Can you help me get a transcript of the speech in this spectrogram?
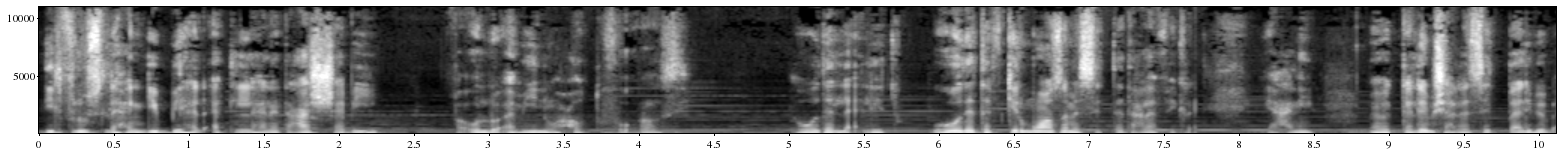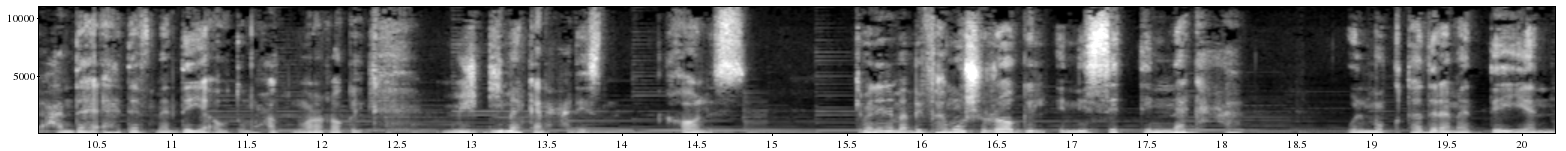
دي الفلوس اللي هنجيب بيها الأكل اللي هنتعشى بيه. فأقول له أمين وأحطه فوق راسي. هو ده اللي قالته وهو ده تفكير معظم الستات على فكرة. يعني ما بتكلمش على الست بقى اللي بيبقى عندها أهداف مادية أو طموحات من ورا الراجل. مش دي مكان حديثنا خالص. كمان اللي ما بيفهموش الراجل إن الست الناجحة والمقتدرة ماديا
